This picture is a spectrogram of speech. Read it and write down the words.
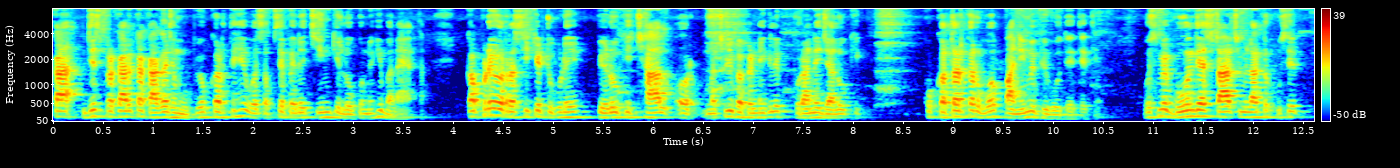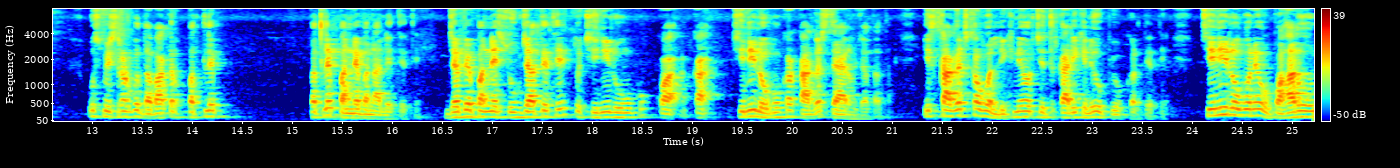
का जिस प्रकार का कागज़ हम उपयोग करते हैं वह सबसे पहले चीन के लोगों ने ही बनाया था। कपड़े और रस्सी के टुकड़े पेड़ों की छाल और मछली पकड़ने के लिए पुराने जालों की को कतर कर वह पानी में भिगो देते थे। उसमें गोंद या स्टार्च मिलाकर उसे उस मिश्रण को दबाकर पतले पतले पन्ने बना लेते थे। जब ये पन्ने सूख जाते थे तो चीनी लोगों को का, का, चीनी लोगों का कागज़ तैयार हो जाता था। इस कागज़ का वह लिखने और चित्रकारी के लिए उपयोग करते थे। चीनी लोगों ने उपहारों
